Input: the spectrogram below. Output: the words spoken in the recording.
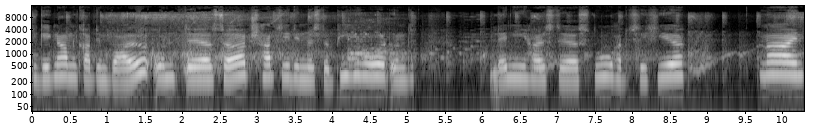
Die Gegner haben gerade den Ball und der Search hat hier den Mr. P geholt und Lenny heißt der Stu, hat sich hier. Nein,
